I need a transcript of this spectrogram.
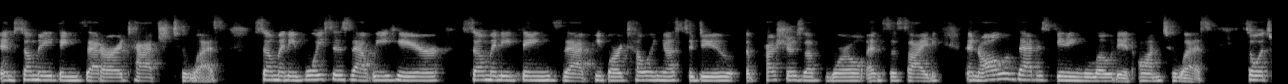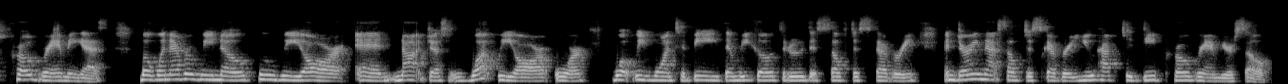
and so many things that are attached to us. So many voices that we hear, so many things that people are telling us to do, the pressures of the world and society, and all of that is getting loaded onto us. So it's programming us. But whenever we know who we are and not just what we are or what we want to be, then we go through this self discovery. And during that self discovery, you have to deprogram yourself.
